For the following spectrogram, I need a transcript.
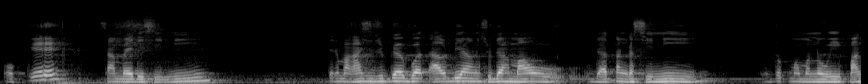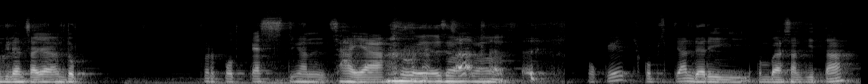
Oke, sampai di sini. Terima kasih juga buat Albi yang sudah mau datang ke sini untuk memenuhi panggilan saya untuk berpodcast dengan saya. oh ya sama-sama Oke, cukup sekian dari pembahasan kita.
